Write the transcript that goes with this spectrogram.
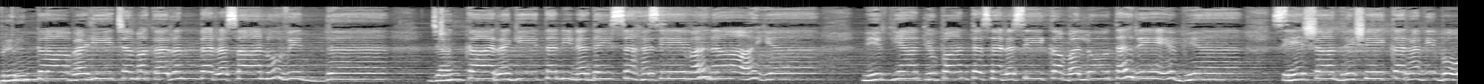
बृङ्गावळी च मकरन्द रसानुविद्ध जङ्कारगीतनिनदैः सह सेवनाय निर्यात्युपान्त सरसी कमलोतरेभ्य शेषादृशेखर विभो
